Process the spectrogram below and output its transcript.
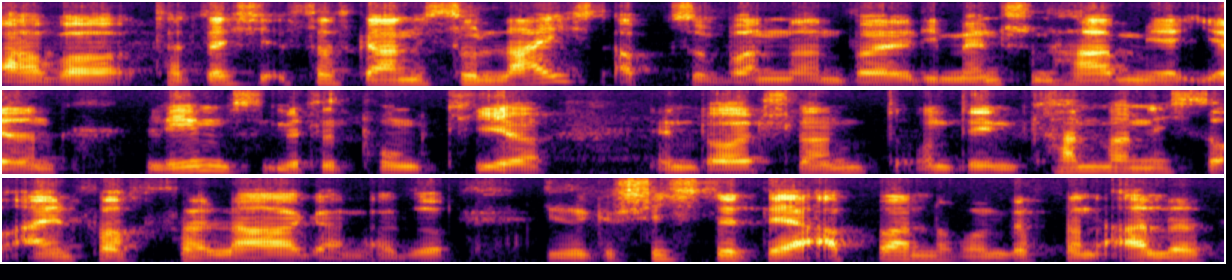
Aber tatsächlich ist das gar nicht so leicht abzuwandern, weil die Menschen haben ja ihren Lebensmittelpunkt hier in Deutschland und den kann man nicht so einfach verlagern. Also diese Geschichte der Abwanderung, dass dann alle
